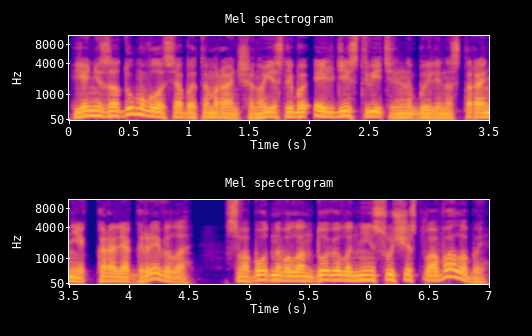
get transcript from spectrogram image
Я не задумывалась об этом раньше, но если бы Эль действительно были на стороне короля Гревела, свободного Ландовила не существовало бы.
